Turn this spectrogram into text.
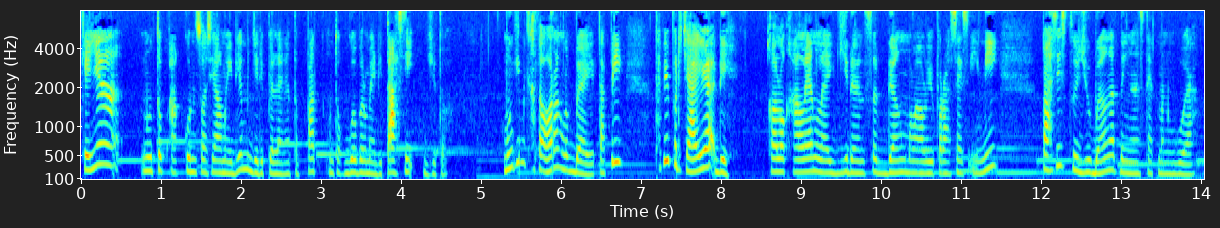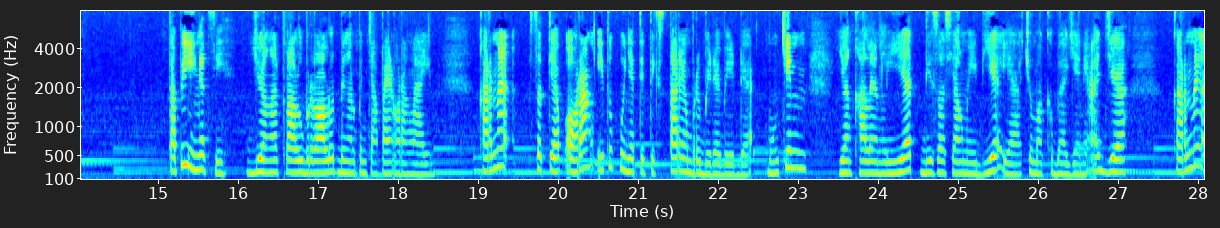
kayaknya nutup akun sosial media menjadi pilihan yang tepat untuk gue bermeditasi gitu. Mungkin kata orang lebay tapi tapi percaya deh kalau kalian lagi dan sedang melalui proses ini pasti setuju banget dengan statement gue. Tapi inget sih, jangan terlalu berlalut dengan pencapaian orang lain. Karena setiap orang itu punya titik start yang berbeda-beda. Mungkin yang kalian lihat di sosial media ya cuma kebahagiaannya aja. Karena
